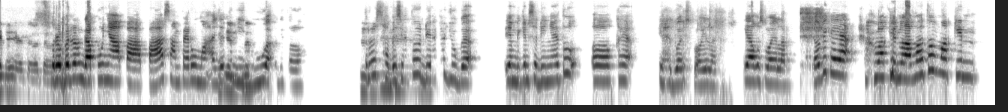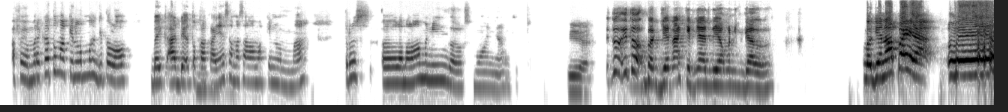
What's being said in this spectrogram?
iya, iya, bener-bener nggak punya apa-apa sampai rumah aja tuh di Bener. gua gitu loh. Terus Hmm. habis itu dia tuh juga yang bikin sedihnya itu eh, kayak ya gue spoiler. Ya aku spoiler. Tapi kayak makin lama tuh makin apa ya mereka tuh makin lemah gitu loh. Baik adik atau Hmm. kakaknya sama-sama makin lemah. Terus eh, lama-lama meninggal semuanya gitu. Iya. Itu itu bagian akhirnya dia yang meninggal. Bagian apa ya? Eh,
